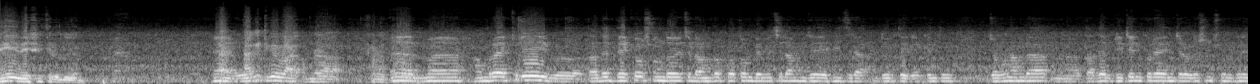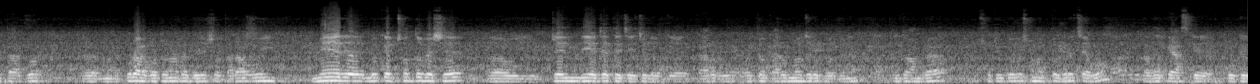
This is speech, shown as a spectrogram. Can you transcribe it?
মেয়ে বেসেছিল দুজন। হ্যাঁ। তাকে কীভাবে আমরা হ্যাঁ, আমরা অ্যাকচুয়ালি তাদের দেখেও সন্দেহ হয়েছিল। আমরা প্রথম ভেবেছিলাম যে হিজরা দূর থেকে। কিন্তু যখন আমরা তাদের ডিটেন করে ইন্টারোগেশন শুরু করি তারপর মানে পুরো ঘটনাটা বেরিয়েছে তারা ওই মেয়ের লোকের ছদ্মবেশে ওই ট্রেন দিয়ে যেতে চেয়েছিল যে কারও হয়তো কারোর নজরে পড়বে না। কিন্তু আমরা সঠিকভাবে শনাক্ত করেছি এবং তাদেরকে আজকে কোর্টে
